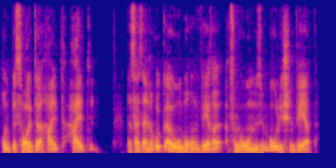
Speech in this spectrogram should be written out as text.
und bis heute halt halten. Das heißt, eine Rückeroberung wäre von hohem symbolischen Wert.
